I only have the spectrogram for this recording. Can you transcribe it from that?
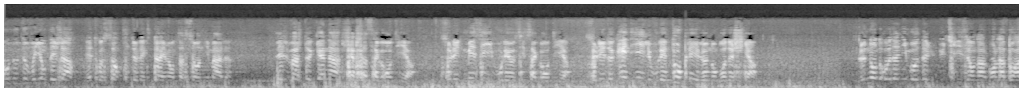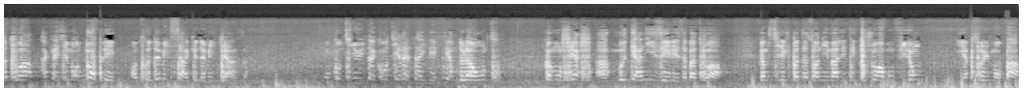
où nous devrions déjà être sortis de l'expérimentation animale, l'élevage de Ghana cherche à s'agrandir. Celui de Mézi voulait aussi s'agrandir. Celui de Green Hill voulait doubler le nombre de chiens. Le nombre d'animaux utilisés en laboratoire a quasiment doublé entre 2005 et 2015. On continue d'agrandir la taille des fermes de la honte, comme on cherche à moderniser les abattoirs comme si l'exploitation animale était toujours un bon filon et absolument pas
